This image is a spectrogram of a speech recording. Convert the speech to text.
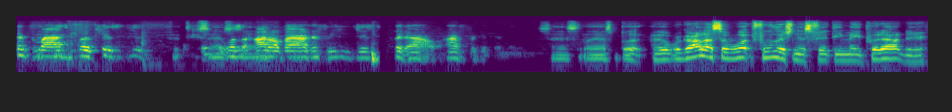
His last book, his, his 50 It was an autobiography he just put out. I forget the name. Since last book. Well, regardless of what foolishness 50 may put out there,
